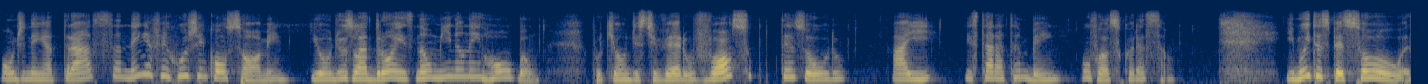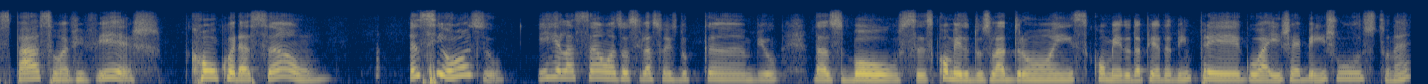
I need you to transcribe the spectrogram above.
onde nem a traça nem a ferrugem consomem, e onde os ladrões não minam nem roubam, porque onde estiver o vosso tesouro, aí estará também o vosso coração. E muitas pessoas passam a viver com o coração ansioso, em relação às oscilações do câmbio, das bolsas, com medo dos ladrões, com medo da perda do emprego, aí já é bem justo, né?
